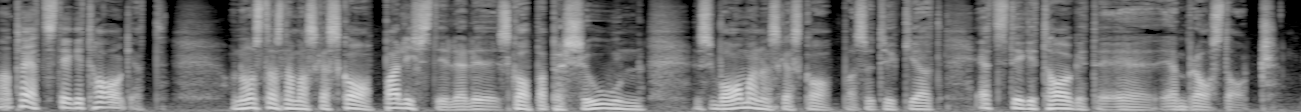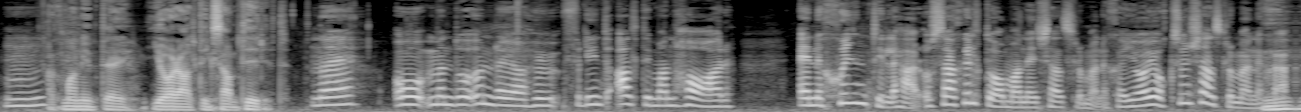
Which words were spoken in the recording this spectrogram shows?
man tar ett steg i taget. Och någonstans när man ska skapa livsstil eller skapa person, vad man än ska skapa så tycker jag att ett steg i taget är en bra start. Mm. Att man inte gör allting samtidigt. Nej, och, men då undrar jag hur, för det är inte alltid man har energin till det här och särskilt då om man är en känslomänniska. Jag är också en känslomänniska. Mm.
